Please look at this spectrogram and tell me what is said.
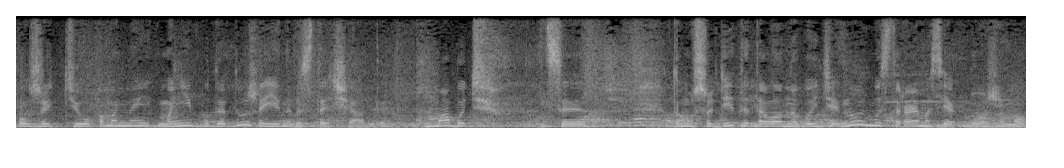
по життю, а мені, мені буде дуже її не вистачати. Мабуть, це тому, що діти талановиті. Ну і ми стараємося як можемо.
